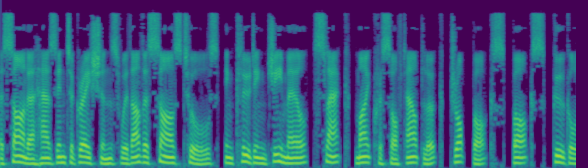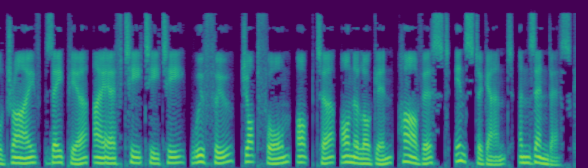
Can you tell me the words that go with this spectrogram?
Asana has integrations with other SaaS tools, including Gmail, Slack, Microsoft Outlook, Dropbox, Box, Google Drive, Zapier, IFTTT, Wufoo, JotForm, Okta, OneLogin, Harvest, Instagantt, and Zendesk.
